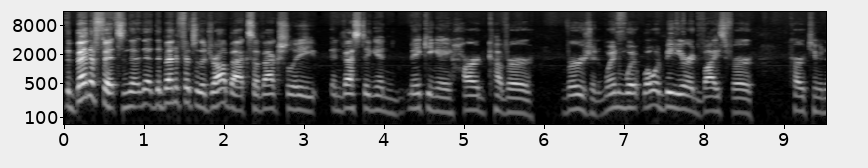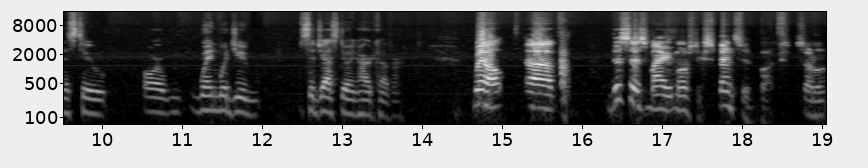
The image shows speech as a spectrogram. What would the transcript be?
the benefits and the, the benefits or the drawbacks of actually investing in making a hardcover version. When would what would be your advice for cartoonists to or when would you suggest doing hardcover? Well, uh, this is my most expensive book, so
